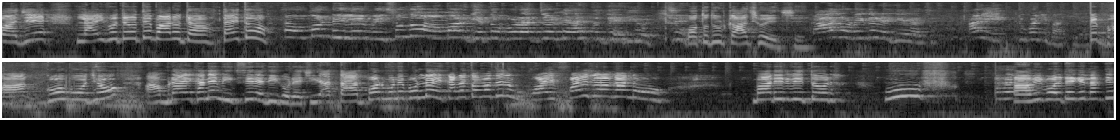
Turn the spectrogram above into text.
বাজে লাইভ হতে হতে বারোটা তাই তো? আমার ঢিলেমি শুধু আমার গেতো পড়ার জন্য এত দেরি হচ্ছে। কত দূর কাজ হয়েছে? দূর এগিয়ে গেছে। ভাগ্য বোঝো আমরা এখানে মিক্সি রেডি করেছি। আর তারপর মনে পড়ল এখানে তো আমাদের ওয়াইফাই লাগানো বাড়ির ভিতর। উফ আমি বলতে গেলাম যে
